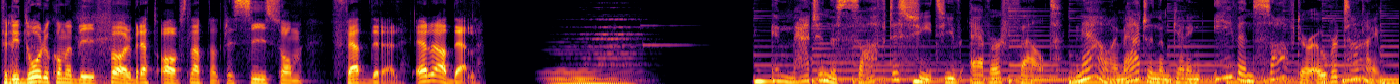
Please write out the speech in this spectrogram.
För det är då du kommer bli förberett avslappnad, precis som Federer eller Adele. Imagine the softest sheets you've ever felt. Now imagine them getting even softer over time.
